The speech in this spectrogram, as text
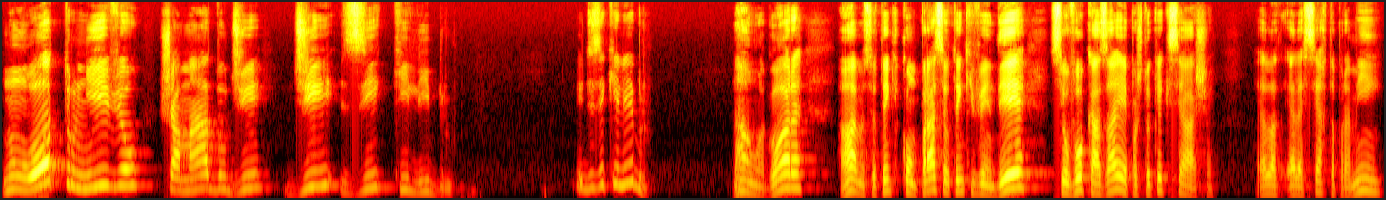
num outro nível chamado de desequilíbrio. E desequilíbrio. Não, agora ah, mas se eu tenho que comprar, se eu tenho que vender, se eu vou casar, e aí, pastor, o que, que você acha? Ela, ela é certa para mim?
